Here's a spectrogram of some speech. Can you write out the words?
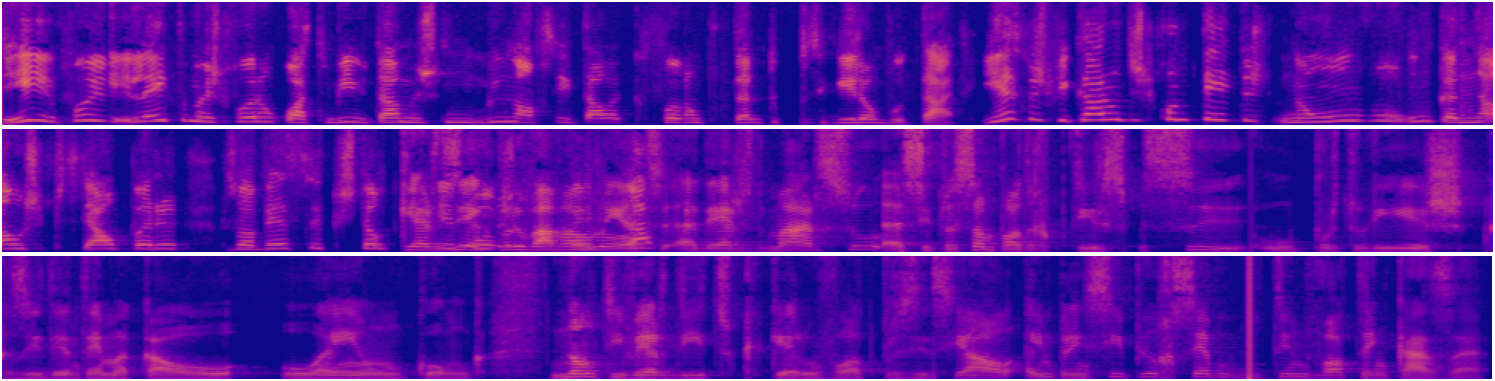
Sim, foi eleita, mas foram 4 mil e tal, mas 1.900 e tal é que foram, portanto, conseguiram votar. E esses ficaram descontentes. Não houve um canal especial para resolver essa questão. Quer dizer que, provavelmente, a 10 de março, a situação pode repetir-se. Se o português residente em Macau ou em Hong Kong não tiver dito que quer o voto presidencial, em princípio recebe o boletim de voto em casa.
